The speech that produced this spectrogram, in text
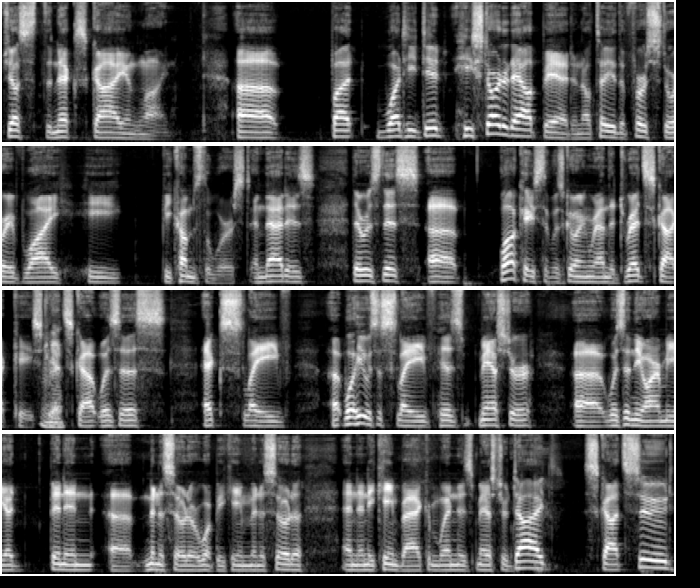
just the next guy in line. Uh, but what he did, he started out bad, and I'll tell you the first story of why he becomes the worst, and that is there was this uh, law case that was going around, the Dred Scott case. Dred Scott was a ex-slave. Uh, well, he was a slave. His master uh, was in the army, had been in uh, Minnesota, or what became Minnesota, and then he came back. And when his master died, Scott sued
